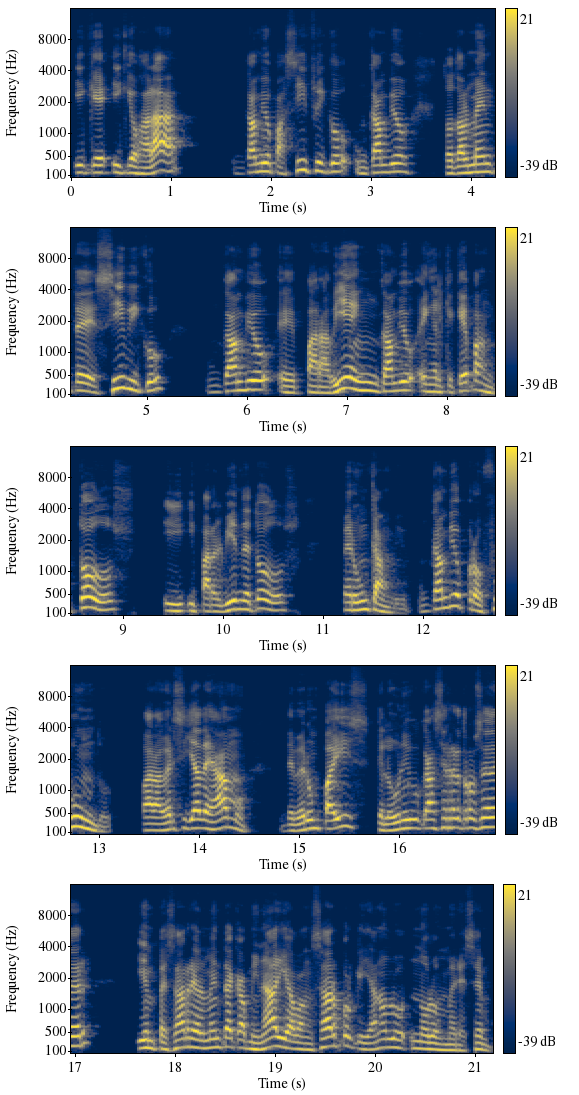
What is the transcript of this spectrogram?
y que, y que ojalá un cambio pacífico, un cambio totalmente cívico, un cambio eh, para bien, un cambio en el que quepan todos y, y para el bien de todos, pero un cambio, un cambio profundo para ver si ya dejamos de ver un país que lo único que hace es retroceder y empezar realmente a caminar y avanzar porque ya no, lo, no los merecemos.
